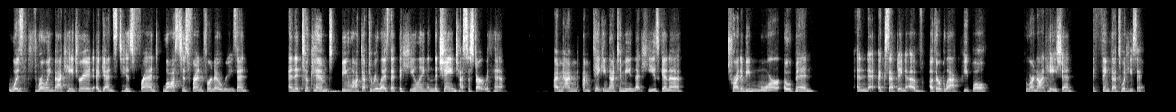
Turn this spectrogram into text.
was throwing back hatred against his friend, lost his friend for no reason. And it took him being locked up to realize that the healing and the change has to start with him. I'm I'm I'm taking that to mean that he's gonna try to be more open and accepting of other black people who are not Haitian. I think that's what he said.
